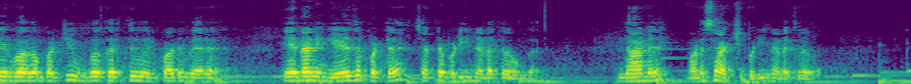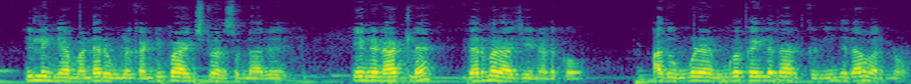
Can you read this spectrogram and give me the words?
நிர்வாகம் பற்றி உங்கள் கருத்து வேறுபாடு வேற. ஏன்னா நீங்கள் எழுதப்பட்ட சட்டப்படி நடக்கிறவங்க. நான் மனசாட்சிப்படி நடக்கிறவன். இல்லைங்க மன்னர் உங்களை கண்டிப்பாக அழைச்சிட்டு வர சொன்னார். எங்கள் நாட்டில் தர்மராஜ்யம் நடக்கும். அது உங்கள் உங்கள் கையில் தான் இருக்குது நீங்கள் தான் வரணும்.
